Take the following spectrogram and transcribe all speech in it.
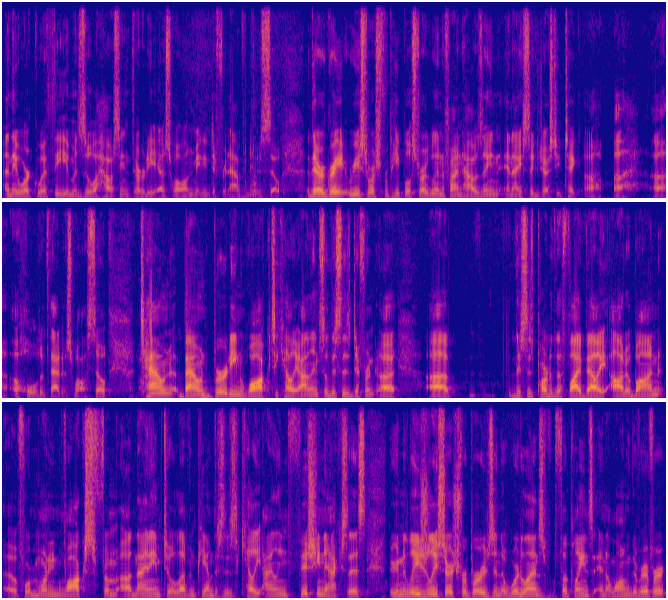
and they work with the Missoula Housing Authority as well on many different avenues. So they're a great resource for people struggling to find housing, and I suggest you take a, a uh, a hold of that as well. So town-bound birding walk to Kelly Island. So this is different uh, uh, this is part of the Five Valley Audubon uh, for morning walks from uh, 9 a.m. to 11 p.m. This is Kelly Island Fishing Access. They're going to leisurely search for birds in the woodlands, floodplains, and along the river.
